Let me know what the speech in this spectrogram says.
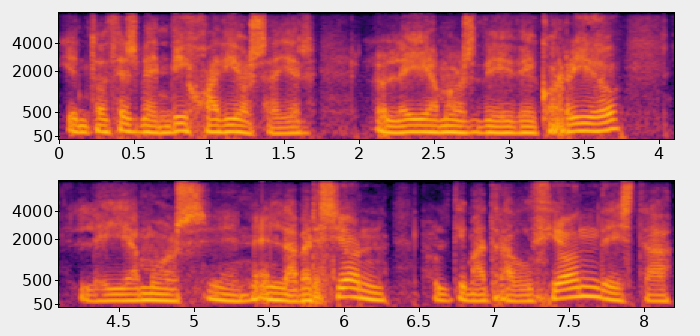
y entonces bendijo a Dios. Ayer lo leíamos de, corrido, leíamos en, la versión, la última traducción de esta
